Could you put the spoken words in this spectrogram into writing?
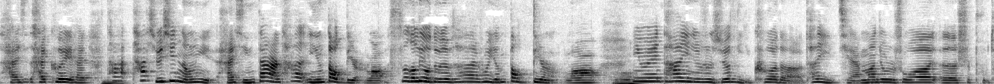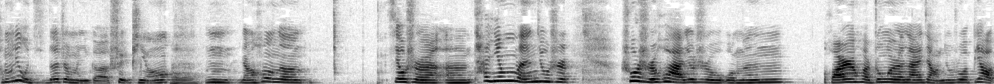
还还可以，还嗯他他学习能力还行，但是他已经到顶儿了，四个六对对他来说已经到顶儿了，嗯因为他就是学理科的，他以前嘛就是说呃是普通六级的这么一个水平，哦，嗯，然后呢，就是嗯，他英文就是，说实话，就是我们华人或者中国人来讲，就是说比较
